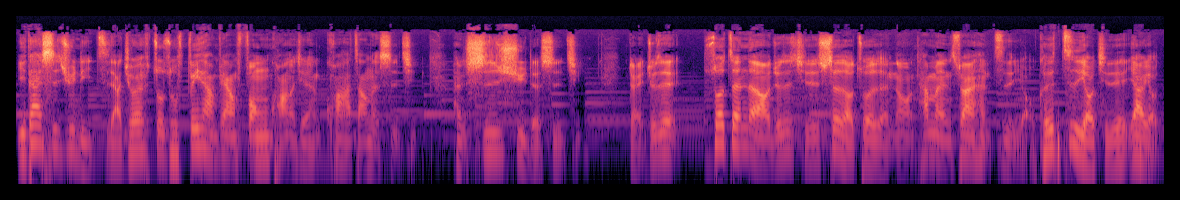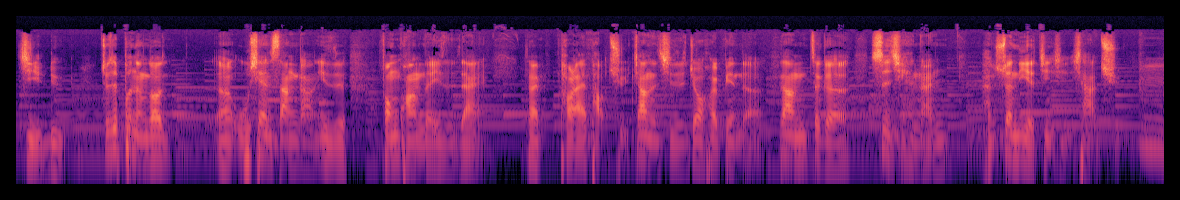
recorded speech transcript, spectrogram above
一旦失去理智啊，就会做出非常非常疯狂而且很夸张的事情，很失序的事情。对，就是说真的哦，就是其实射手座的人哦，他们虽然很自由，可是自由其实要有纪律，就是不能够呃无限上纲，一直疯狂的一直在在跑来跑去，这样子其实就会变得让这个事情很难很顺利的进行下去。嗯，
